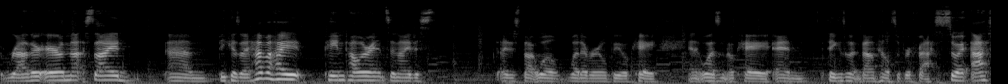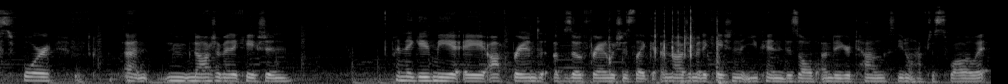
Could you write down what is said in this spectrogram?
rather err on that side um, because I have a high pain tolerance and I just I just thought, well, whatever, it'll be okay. And it wasn't okay, and things went downhill super fast. So I asked for a nausea medication and they gave me a off-brand of Zofran, which is like a nausea medication that you can dissolve under your tongue so you don't have to swallow it.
